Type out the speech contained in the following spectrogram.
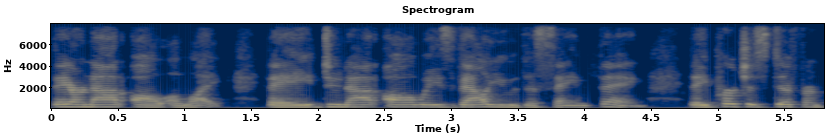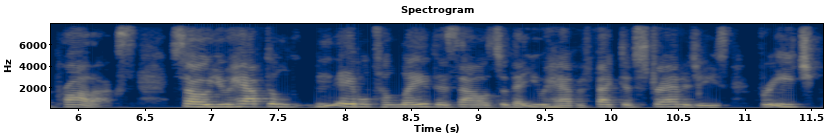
They are not all alike. They do not always value the same thing. They purchase different products. So you have to be able to lay this out so that you have effective strategies for each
